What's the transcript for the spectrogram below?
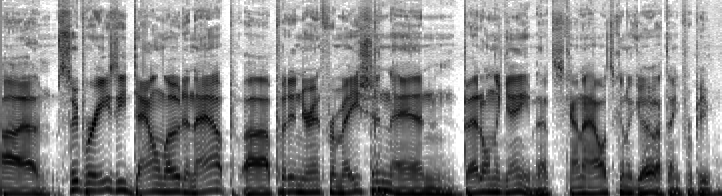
uh, super easy. Download an app, uh, put in your information, and bet on the game. That's kind of how it's going to go, I think, for people.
